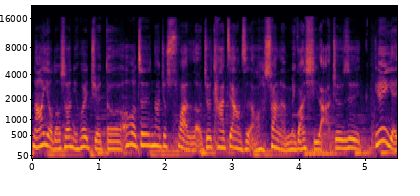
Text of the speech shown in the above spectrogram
然后有的时候你会觉得哦，这那就算了，就他这样子啊，算了，没关系啦。就是因为也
